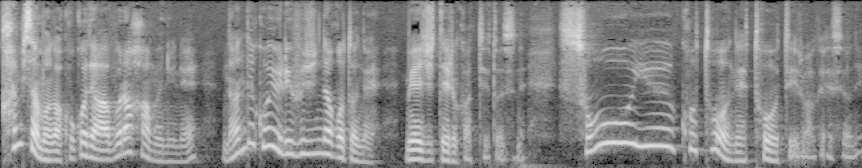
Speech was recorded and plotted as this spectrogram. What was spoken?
神様がここでアブラハムにね、なんでこういう理不尽なことね、命じているかっていうとですねそういうことをね問うているわけですよね。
